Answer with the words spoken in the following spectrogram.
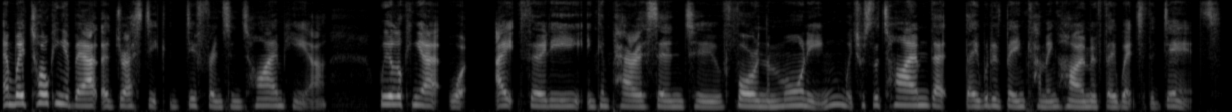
And we're talking about a drastic difference in time here. We're looking at what 8:30 in comparison to 4 in the morning, which was the time that they would have been coming home if they went to the dance.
